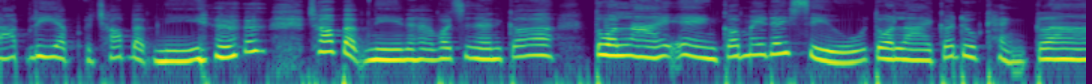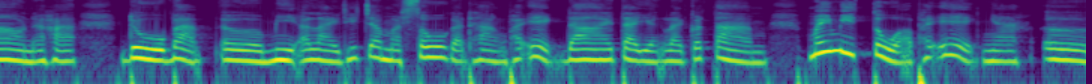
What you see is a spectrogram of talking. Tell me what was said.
ราบเรียบชอบแบบนี้ ชอบแบบนี้นะคะ เพราะฉะนั้นก็ตัวลายเองก็ไม่ได้สิว ตัวลายก็ดูแข็งกล้าวนะคะ ดูแบบเออมีอะไรที่จะมาสู้กับทางพระเอกได้ แต่อย่างไรก็ตาม ไม่มีตั๋วพระเอกไงเออ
